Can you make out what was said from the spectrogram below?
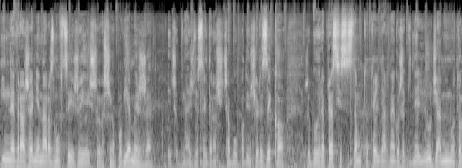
inne wrażenie na rozmówcy, jeżeli jeszcze właśnie opowiemy, że żeby naleźć do Solidarności trzeba było podjąć ryzyko, że były represje systemu totalitarnego, że ginęli ludzie, a mimo to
